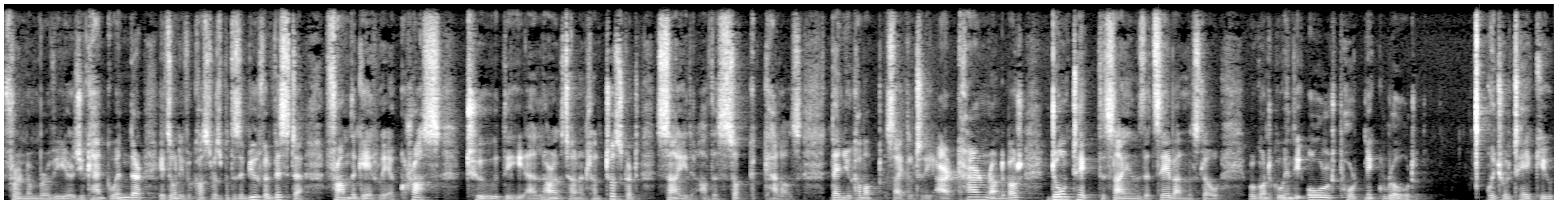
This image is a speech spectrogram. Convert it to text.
for a number of years. You can't go in there, it's only for customers, but there's a beautiful vista from the gateway across to the uh, Lawrencetown and Clontuskert side of the Suck Callows. Then you come up, cycle to the Ardcarn roundabout. Don't take the signs that say Ballinasloe. We're going to go in the old Portnick Road, which will take you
